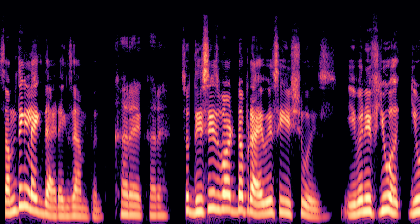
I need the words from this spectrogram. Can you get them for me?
Something like that example. खरंय, खरंय. So this is what the privacy issue is. Even if you you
